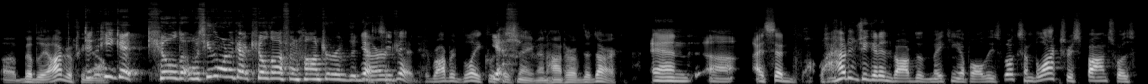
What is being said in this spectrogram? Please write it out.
uh, bibliography. Didn't now. he get killed? Was he the one who got killed off in Haunter of the Dark? Yes, he did. Robert Blake was yes. his name in Haunter of the Dark. And uh, I said, How did you get involved with making up all these books? And Bloch's response was,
